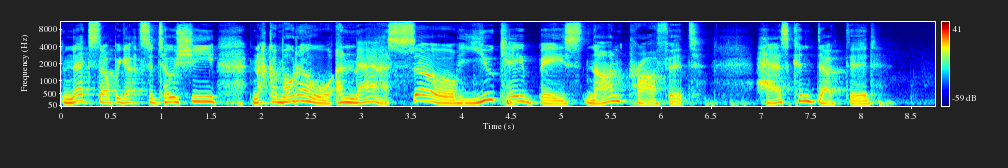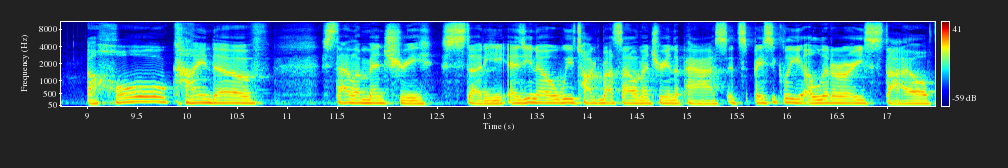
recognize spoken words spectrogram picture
Next up we got satoshi nakamoto unmasked. So uk based nonprofit has conducted a whole kind of stylometry study. As you know, we've talked about stylometry in the past. It's basically a literary style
